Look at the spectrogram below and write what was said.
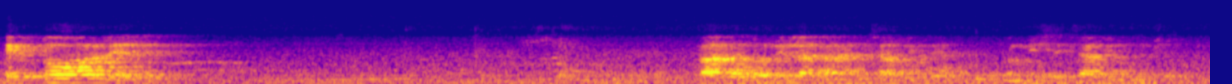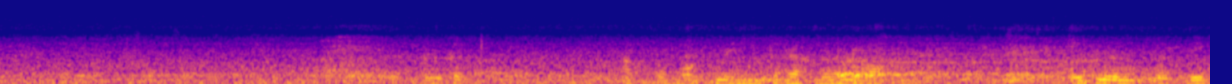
ایک تو اور لے لیں kehilangan cabai ya. Angkat. Aku mau minta rakan. Itu yang lebih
